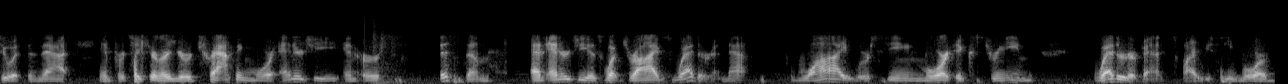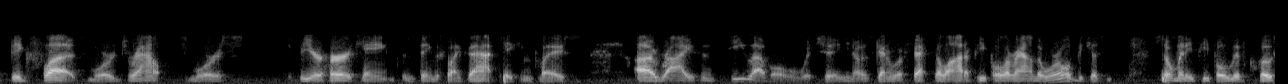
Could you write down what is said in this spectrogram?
to it than that. In particular, you're trapping more energy in Earth's system, and energy is what drives weather, and that's why we're seeing more extreme weather events. Why we see more big floods, more droughts, more severe hurricanes and things like that taking place. Uh, rise in sea level, which uh, you know is going to affect a lot of people around the world because so many people live close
